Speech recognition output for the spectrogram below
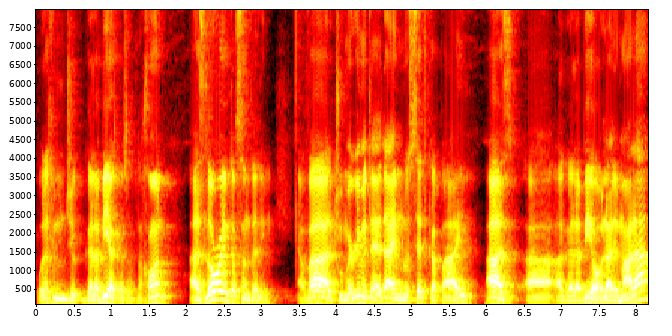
הולך עם גלביה כזאת, נכון? אז לא רואים את הסנדלים. אבל כשהוא מרים את הידיים נושאת כפיים, אז הגלביה עולה למעלה,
